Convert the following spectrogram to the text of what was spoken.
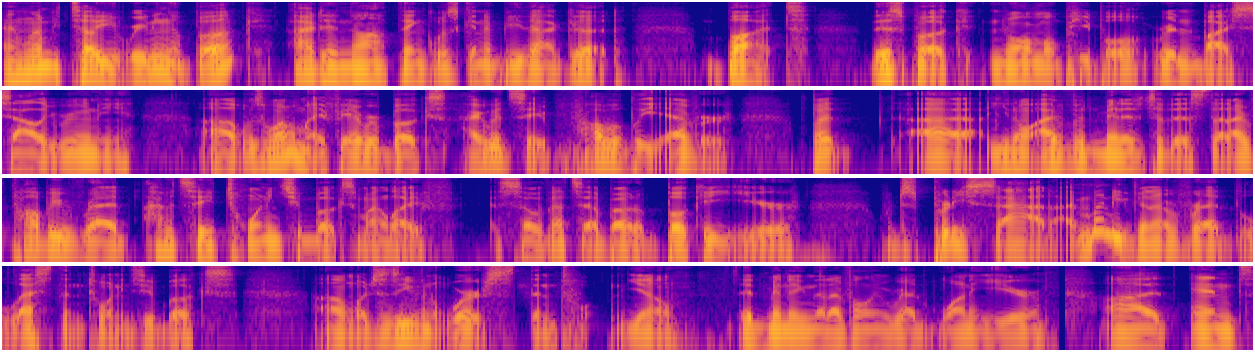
And let me tell you, reading a book, I did not think was going to be that good. But this book, Normal People, written by Sally Rooney, uh, was one of my favorite books, I would say probably ever. But, uh, you know, I've admitted to this that I've probably read, I would say, 22 books in my life. So that's about a book a year, which is pretty sad. I might even have read less than 22 books, um, which is even worse than, tw- you know, admitting that I've only read one a year. Uh, and,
